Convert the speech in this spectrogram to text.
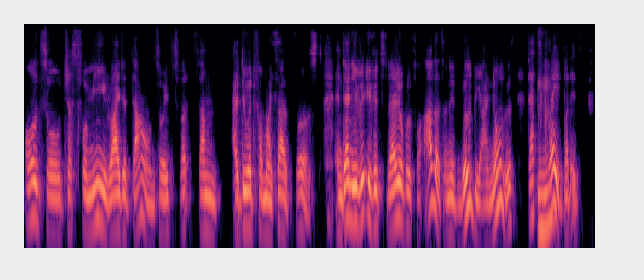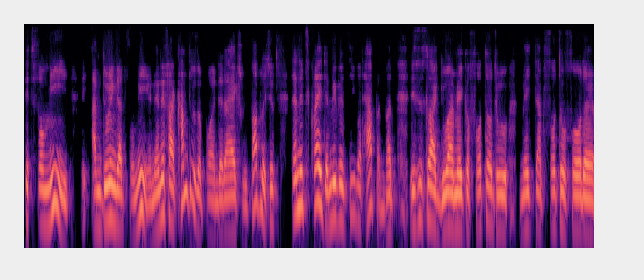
also just for me write it down so it's some i do it for myself first and then if, if it's valuable for others and it will be i know this that's mm-hmm. great but it's it's for me i'm doing that for me and then if i come to the point that i actually publish it then it's great and we will see what happens but this is like do i make a photo to make that photo for the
